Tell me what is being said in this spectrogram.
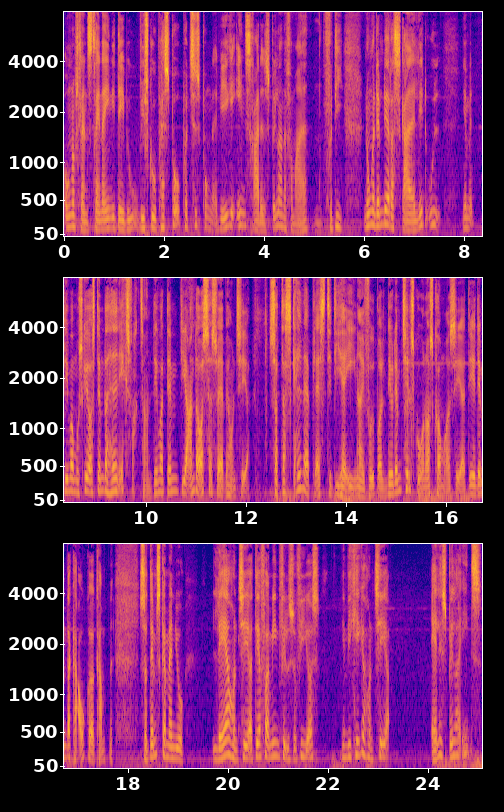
ungdomslandstræner ind i DBU. Vi skulle passe på på et tidspunkt, at vi ikke ensrettede spillerne for meget, mm. fordi nogle af dem der, der skejede lidt ud, jamen det var måske også dem, der havde et x-faktoren. Det var dem, de andre også har svært ved at håndtere. Så der skal være plads til de her ener i fodbolden. Det er jo dem, tilskuerne også kommer og ser. Det er dem, der kan afgøre kampene. Så dem skal man jo lære at håndtere, og derfor er min filosofi også, jamen vi kan ikke håndtere alle spillere ens.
